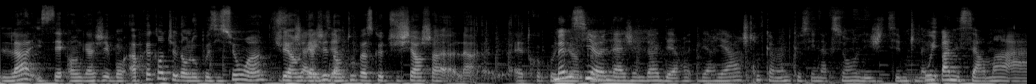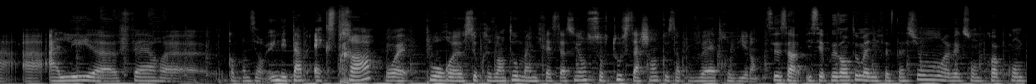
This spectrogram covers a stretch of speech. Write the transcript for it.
là, il s'est engagé. Bon, après, quand tu es dans l'opposition, hein, tu es engagé dans tout parce que tu cherches à, être reconnu. Même s'il y a un agenda der- derrière, je trouve quand même que c'est une action légitime qui n'avait Oui. pas nécessairement à, à aller euh, faire euh, comment dire, une étape extra Ouais, pour euh, se présenter aux manifestations, surtout sachant que ça pouvait être violent. c'est ça. Il s'est présenté aux manifestations avec son propre compte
